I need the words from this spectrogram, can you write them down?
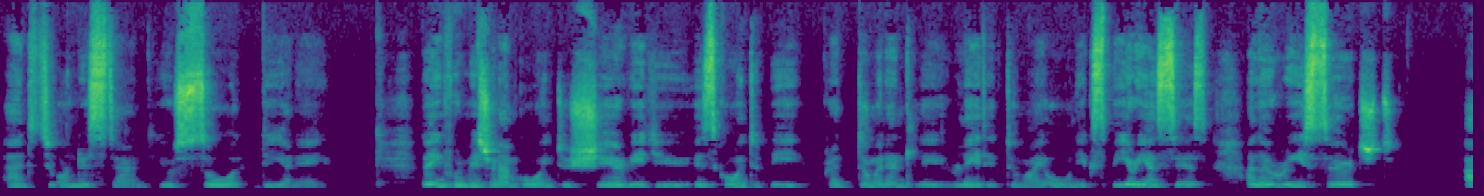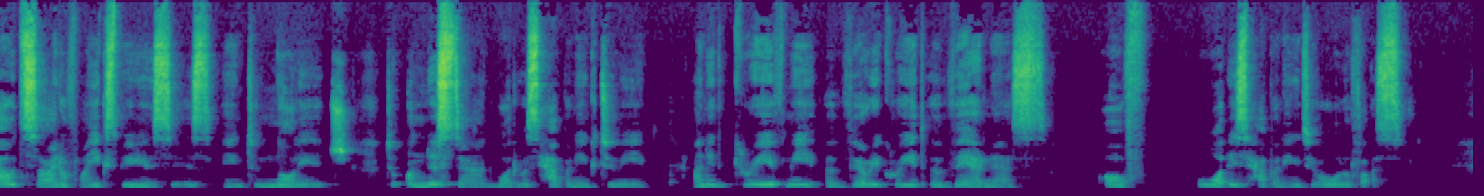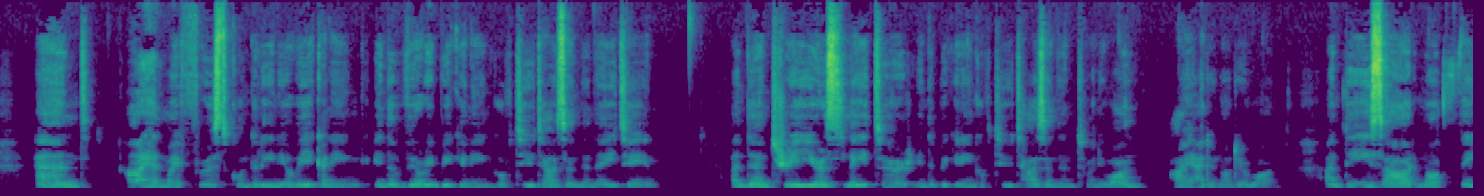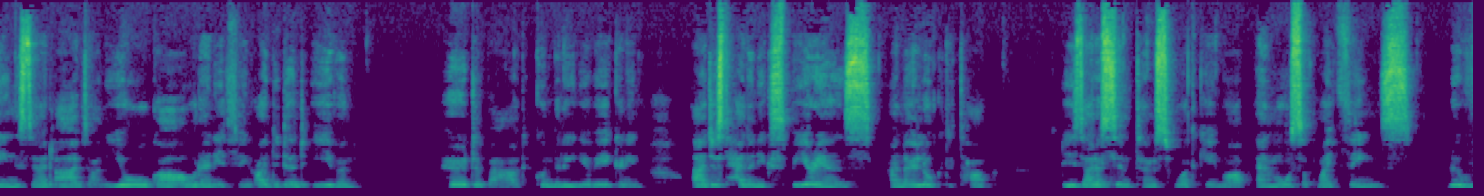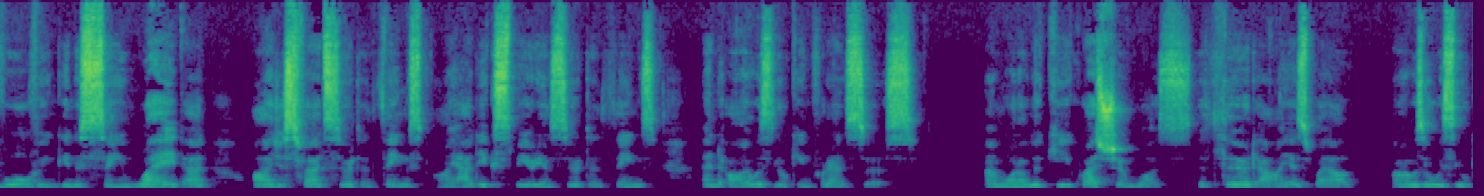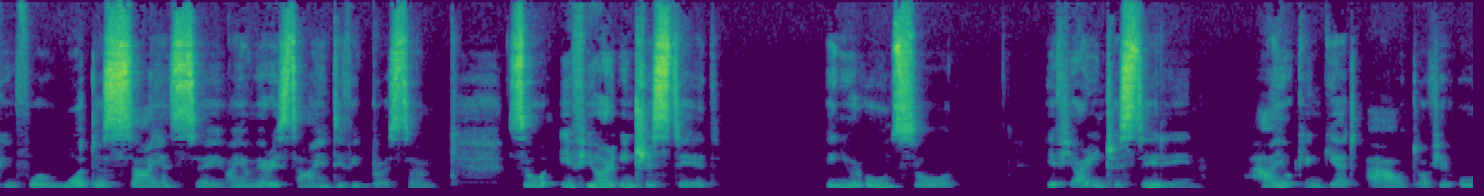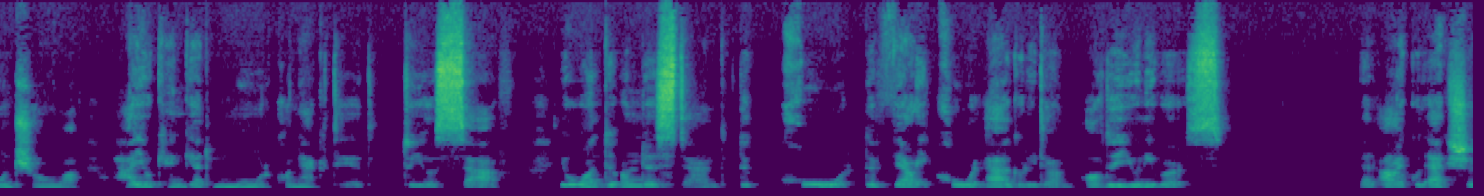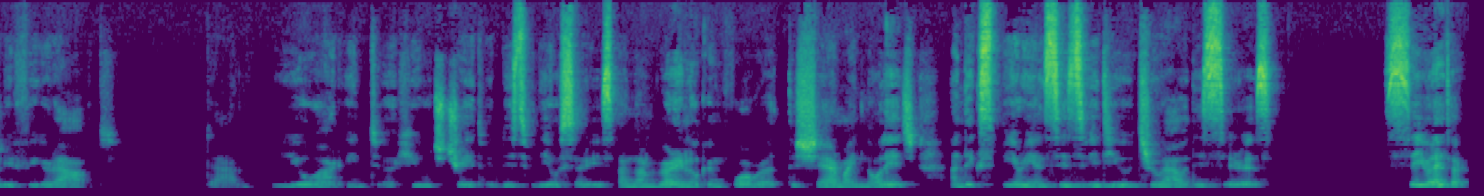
and to understand your soul DNA. The information I'm going to share with you is going to be predominantly related to my own experiences, and I researched outside of my experiences into knowledge to understand what was happening to me and it gave me a very great awareness of what is happening to all of us. And I had my first Kundalini awakening in the very beginning of 2018. And then three years later, in the beginning of 2021, I had another one. And these are not things that I've done yoga or anything. I didn't even heard about Kundalini awakening. I just had an experience and I looked it up. These are the symptoms, what came up, and most of my things revolving in the same way that I just felt certain things, I had experienced certain things, and I was looking for answers. And one of the key questions was the third eye as well. And I was always looking for what does science say. I am a very scientific person. So if you are interested in your own soul. If you are interested in how you can get out of your own trauma, how you can get more connected to yourself, you want to understand the core, the very core algorithm of the universe that I could actually figure out, then you are into a huge treat with this video series. And I'm very looking forward to share my knowledge and experiences with you throughout this series. See you later!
